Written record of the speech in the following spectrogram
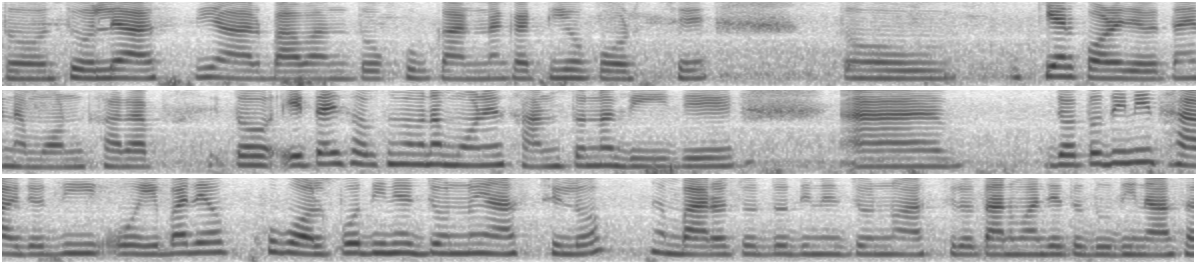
তো চলে আসছি আর বাবান তো খুব কান্নাকাটিও করছে। তো কি আর করা যাবে, তাই না? মন খারাপ। তো এটাই সবসময় আমরা মনে সান্ত্বনা দিই যে যতদিনই থাক, যদি ও এবারেও খুব অল্প দিনের জন্যই আসছিল, বারো, চোদ্দ দিনের জন্য আসছিল, তার মাঝে তো দুদিন আসা,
